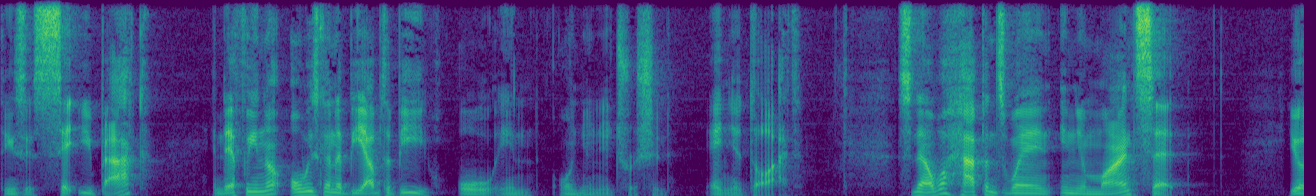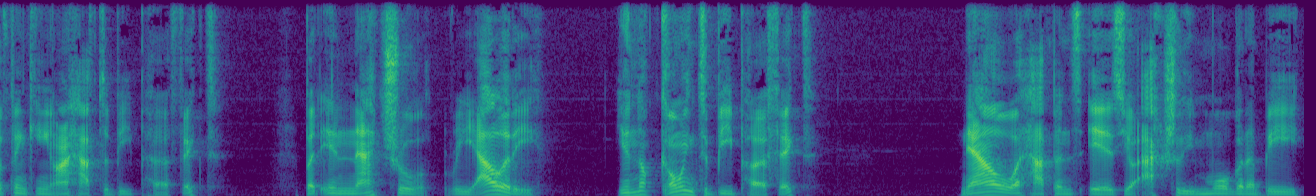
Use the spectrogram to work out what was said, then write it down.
things that set you back. And therefore, you're not always going to be able to be all in on your nutrition and your diet. So now what happens when in your mindset you're thinking I have to be perfect, but in natural reality you're not going to be perfect. Now what happens is you're actually more going to be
